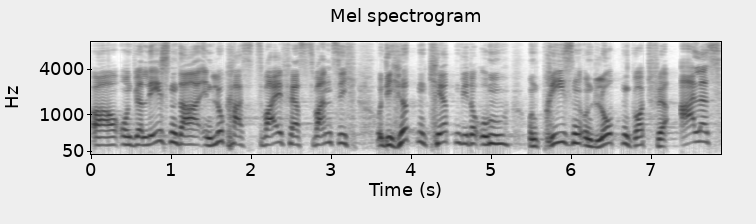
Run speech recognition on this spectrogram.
äh, und wir lesen da in Lukas 2, Vers 20 und die Hirten kehrten wieder um und priesen und lobten Gott für alles,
